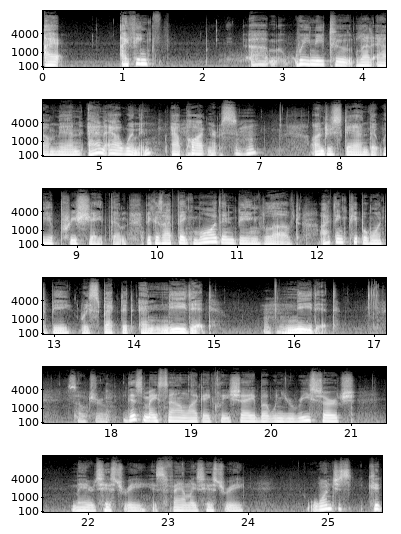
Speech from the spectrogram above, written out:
I I think um, we need to let our men and our women, our partners, mm-hmm. Understand that we appreciate them. Because I think more than being loved, I think people want to be respected and needed. Mm-hmm. Needed. So true. This may sound like a cliche, but when you research Maynard's history, his family's history, one just could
